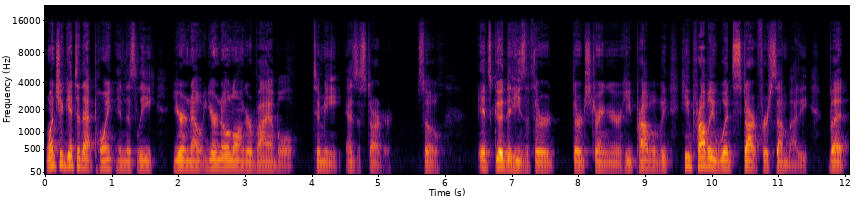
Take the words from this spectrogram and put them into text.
Once you get to that point in this league, you're no you're no longer viable to me as a starter. So it's good that he's a third third stringer. He probably he probably would start for somebody, but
